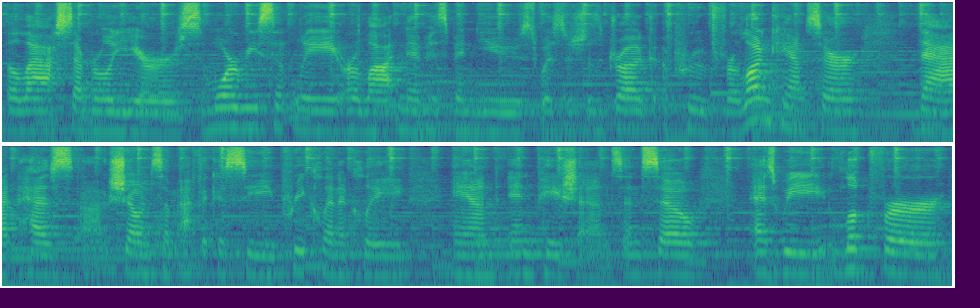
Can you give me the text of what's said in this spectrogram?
the last several years. More recently, erlotinib has been used, which is a drug approved for lung cancer that has uh, shown some efficacy preclinically and in patients. And so as we look for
